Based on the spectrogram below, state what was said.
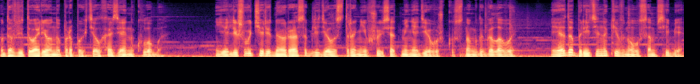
Удовлетворенно пропыхтел хозяин клуба. Я лишь в очередной раз оглядел отстранившуюся от меня девушку с ног до головы и одобрительно кивнул сам себе.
